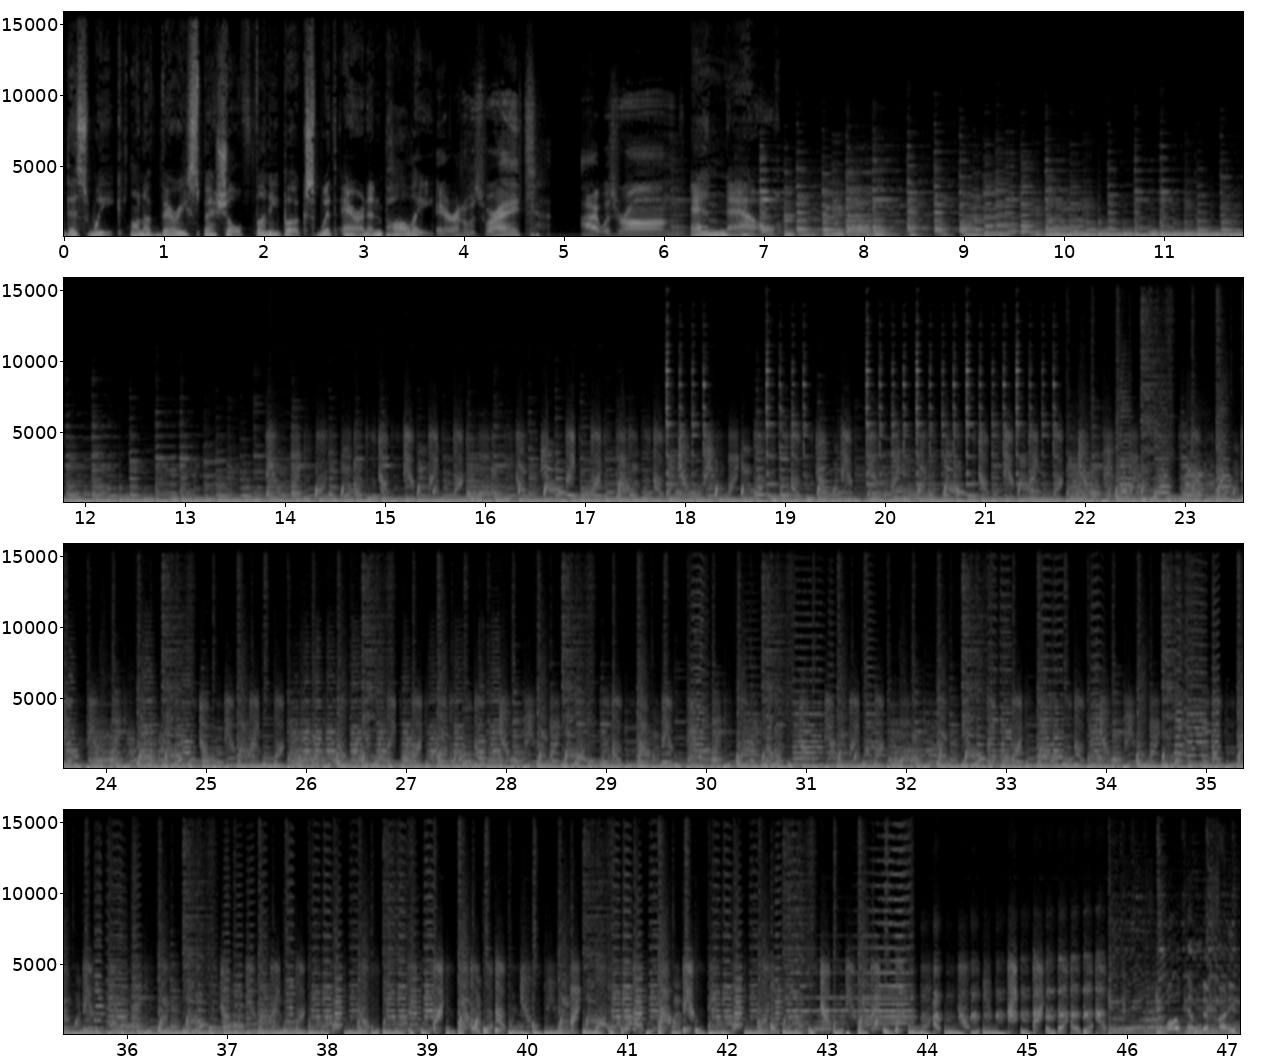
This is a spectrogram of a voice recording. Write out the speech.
This week on a very special Funny Books with Aaron and Polly. Aaron was right. I was wrong. And now.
